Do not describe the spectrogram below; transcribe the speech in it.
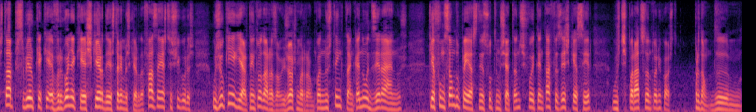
Está a perceber o que é, que é a vergonha que é a esquerda e a extrema-esquerda? Fazem estas figuras. O Joaquim Aguiar tem toda a razão, e o Jorge Marrão, quando nos think tank andam a dizer há anos que a função do PS nesses últimos sete anos foi tentar fazer esquecer os disparates de António Costa. Perdão, de hum,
